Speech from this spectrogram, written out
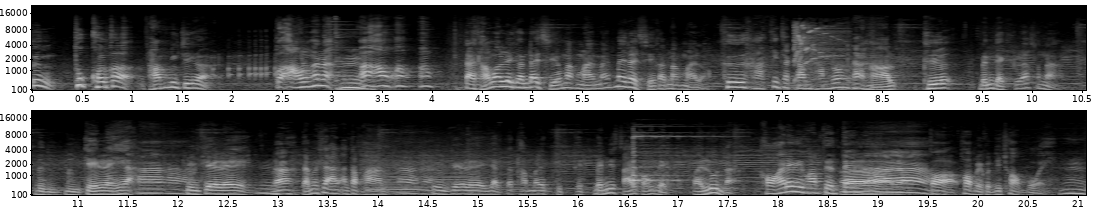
ซึ่งทุกคนก็ทำจริงๆอะ ก็เอาแล้วกันอะอืมเอาเอาเอาเอาแต่ถามว่าเล่นกันได้เสียมากมายไหมไม่ได้เสียกันมากมายหรอกคือหากิจกรรมทำร่วมกัน หาคือเป็นเด็กลักษณะดึงดึงเกเรอะอ่าอ่าดึงเกเรนะแต่ไม่ใช่อันตรพานอ่าอ่า ดึงเกเรอยากจะทำอะไรผิดผิดเป็นนิสัยของเด็กวัยรุ่นอะขอให้ได้มีความตื่นเต้นเอออ่าก็พ่อเป็นคนที่ชอบมวย อืม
